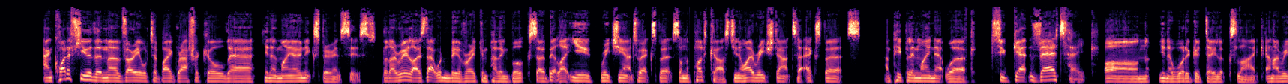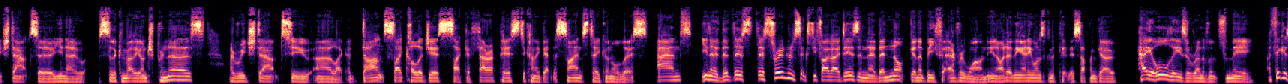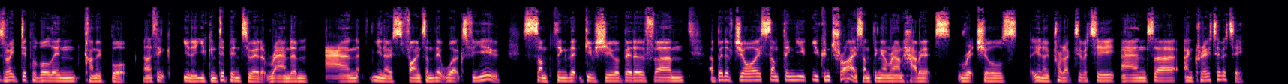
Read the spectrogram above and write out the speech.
And quite a few of them are very autobiographical. They're, you know, my own experiences. But I realized that wouldn't be a very compelling book. So a bit like you reaching out to experts on the podcast, you know, I reached out to experts and people in my network to get their take on, you know, what a good day looks like. And I reached out to, you know, Silicon Valley entrepreneurs. I reached out to, uh, like a dance psychologist, psychotherapist to kind of get the science take on all this. And, you know, there's, there's 365 ideas in there. They're not going to be for everyone. You know, I don't think anyone's going to pick this up and go, Hey, all these are relevant for me. I think it's very dippable in kind of book. And I think, you know, you can dip into it at random and you know find something that works for you something that gives you a bit of um, a bit of joy something you you can try something around habits rituals you know productivity and uh, and creativity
